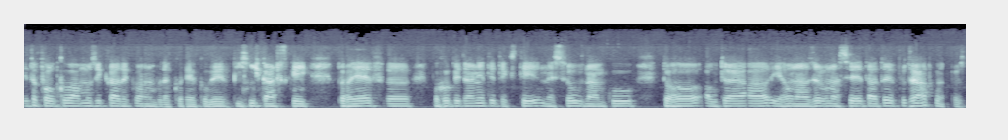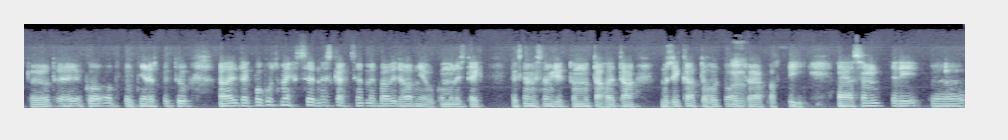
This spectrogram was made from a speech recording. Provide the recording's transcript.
Je to folková muzika, taková, nebo takový jakoby písničkářský projev. Pochopitelně ty texty nesou známku toho autora jeho názoru na svět a to je v pořádku naprosto, jo? to je jako absolutně respektu. Ale tak pokud jsme se dneska chceme bavit hlavně o komunistech, tak si myslím, že k tomu tahle ta muzika tohoto hmm. autora patří. A já jsem tedy, uh,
